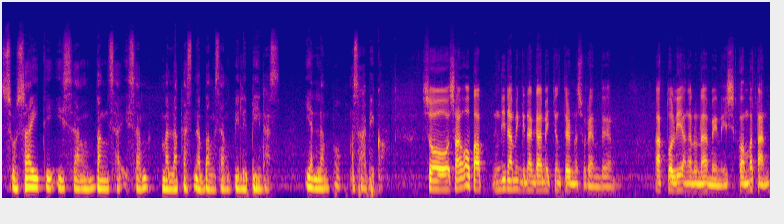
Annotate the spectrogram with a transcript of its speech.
society, isang bangsa, isang malakas na bangsang Pilipinas. Yan lang po masabi ko. So sa OPAP, hindi namin ginagamit yung term na surrender. Actually, ang ano namin is combatant.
